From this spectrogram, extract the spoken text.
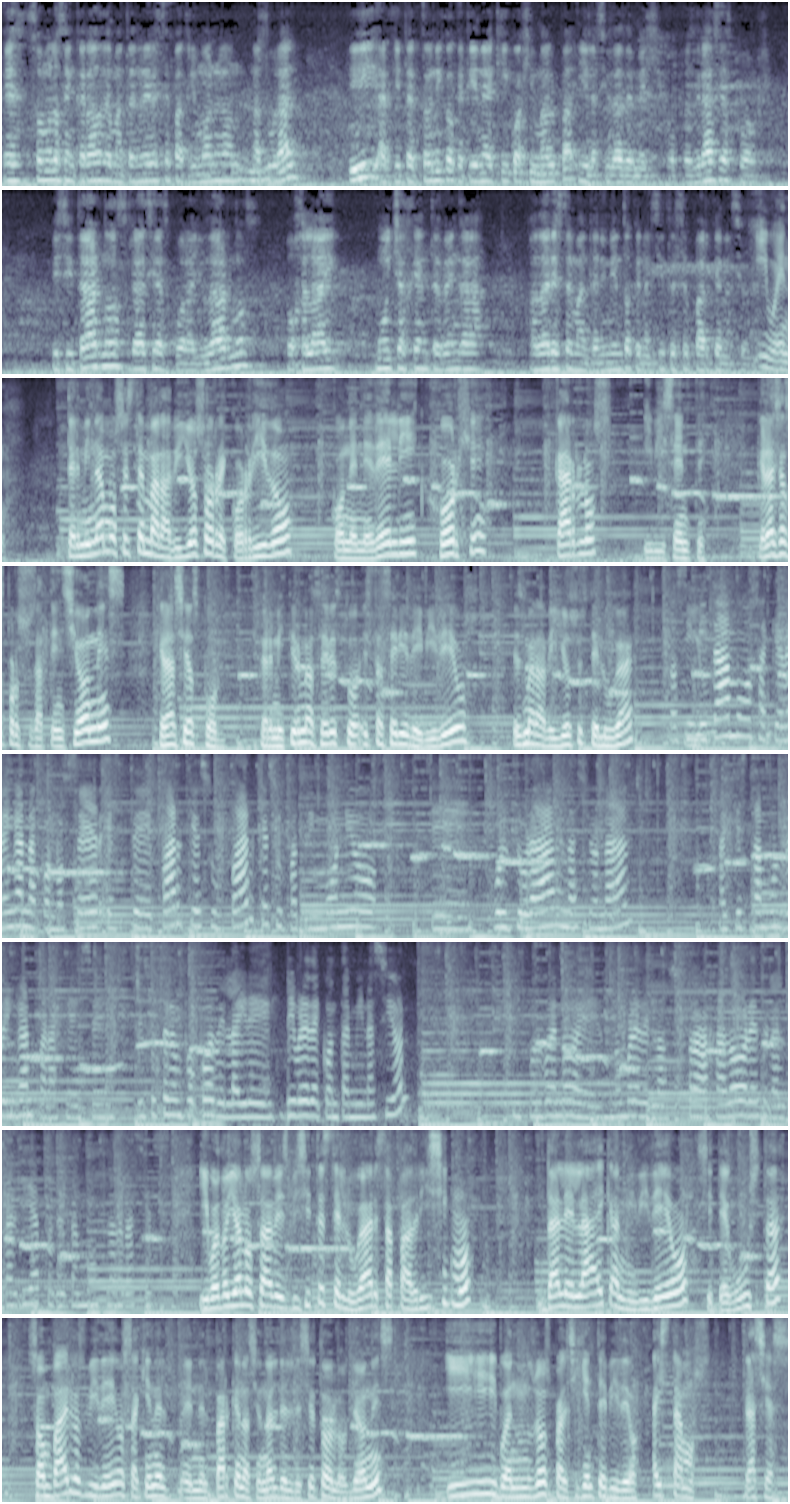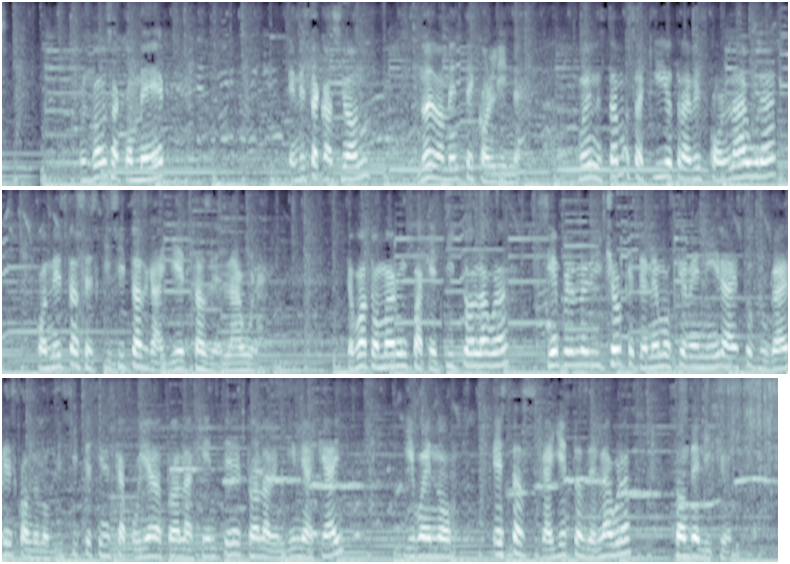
es- somos los encargados de mantener este patrimonio natural y arquitectónico que tiene aquí Coajimalpa y la Ciudad de México. Pues gracias por visitarnos, gracias por ayudarnos. Ojalá y mucha gente venga a dar este mantenimiento que necesita este parque nacional. Y bueno, terminamos este maravilloso recorrido con Enedeli, Jorge, Carlos y Vicente. Gracias por sus atenciones, gracias por permitirme hacer esto, esta serie de videos. Es maravilloso este lugar. Los invitamos a que vengan a conocer este parque, su parque, su patrimonio eh, cultural, nacional. Aquí estamos, vengan para que se disfruten un poco del aire libre de contaminación. Y pues bueno, en nombre de los trabajadores de la alcaldía, pues les damos las gracias. Y bueno, ya lo sabes, visita este lugar, está padrísimo. Dale like a mi video si te gusta. Son varios videos aquí en el, en el Parque Nacional del Desierto de los Leones. Y bueno, nos vemos para el siguiente video. Ahí estamos. Gracias. Pues vamos a comer en esta ocasión nuevamente con Linda. Bueno, estamos aquí otra vez con Laura, con estas exquisitas galletas de Laura. Te voy a tomar un paquetito, Laura. Siempre lo he dicho que tenemos que venir a estos lugares cuando los visites, tienes que apoyar a toda la gente, toda la vendimia que hay. Y bueno, estas galletas de Laura son deliciosas.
